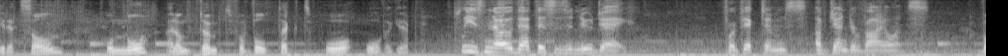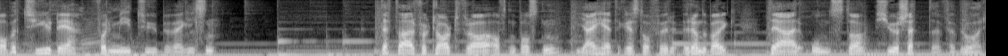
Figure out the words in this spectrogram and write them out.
i rettssalen, og nå er han dømt for voldtekt og overgrep. Please know that this is a new day for victims of gender violence. Hva betyr det for metoo-bevegelsen? Dette er forklart fra Aftenposten. Jeg heter Kristoffer Rønneberg. Det er onsdag 26. februar.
